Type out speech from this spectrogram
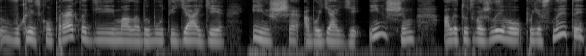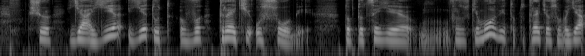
в українському перекладі мала би бути Я є інше або Я є іншим, але тут важливо пояснити, що я є є тут в третій особі. Тобто це є в французькій мові, тобто третя особа, я,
